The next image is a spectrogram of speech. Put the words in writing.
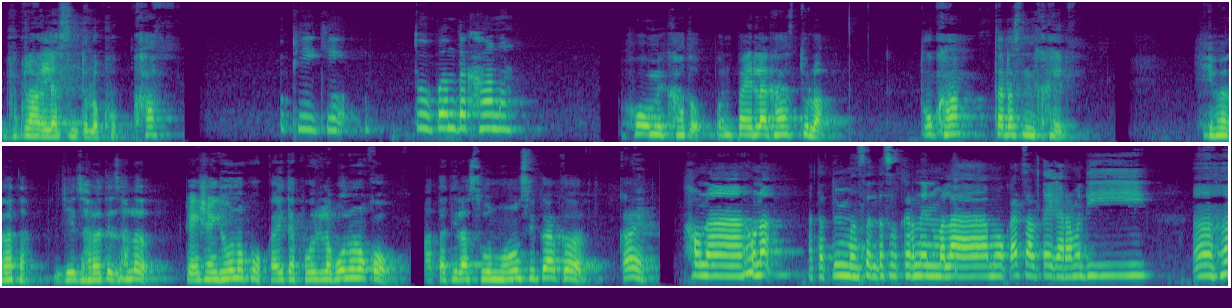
भूक लागली असेल तुला खूप खा. ठीक आहे. तू पण तर खा ना. हो मी खातो. पण पहिला घास तुला. तू खा तरच मी खाईल. हे बघ आता जे झालं ते झालं. टेन्शन घेऊ नको काही त्या पोरीला बोलू नको. आता तिला सून म्हणून स्वीकार कर. काय? हो ना हो ना. आता तुम्ही म्हणसाल तसं करणं मला मग काय चालतंय घरामध्ये. अहं.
